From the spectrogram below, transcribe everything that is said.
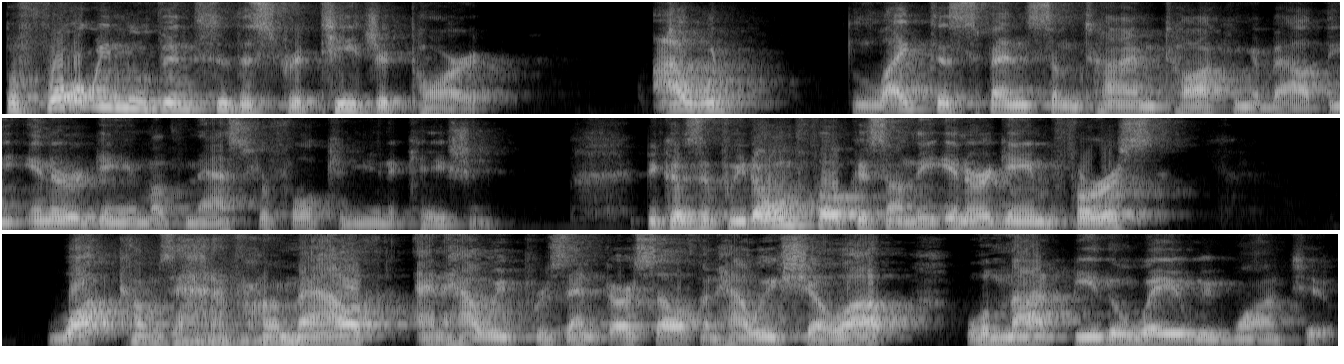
Before we move into the strategic part, I would like to spend some time talking about the inner game of masterful communication. Because if we don't focus on the inner game first, what comes out of our mouth and how we present ourselves and how we show up will not be the way we want to.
